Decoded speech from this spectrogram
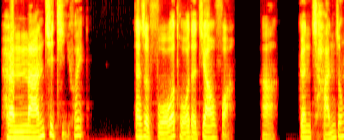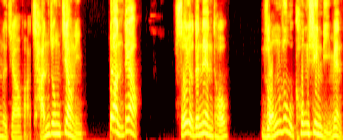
很难去体会。但是佛陀的教法啊，跟禅宗的教法，禅宗叫你断掉所有的念头，融入空性里面，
